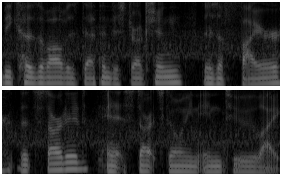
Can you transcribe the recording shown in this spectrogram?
Because of all of his death and destruction, there's a fire that started and it starts going into like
